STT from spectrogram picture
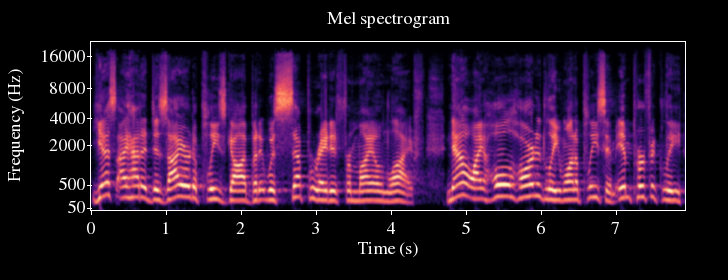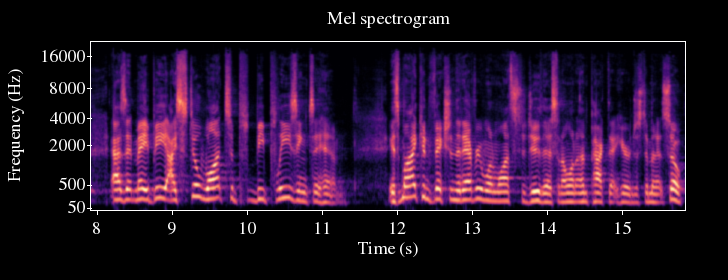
Yes, I had a desire to please God, but it was separated from my own life. Now I wholeheartedly want to please Him. Imperfectly as it may be, I still want to be pleasing to Him. It's my conviction that everyone wants to do this, and I want to unpack that here in just a minute. So,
